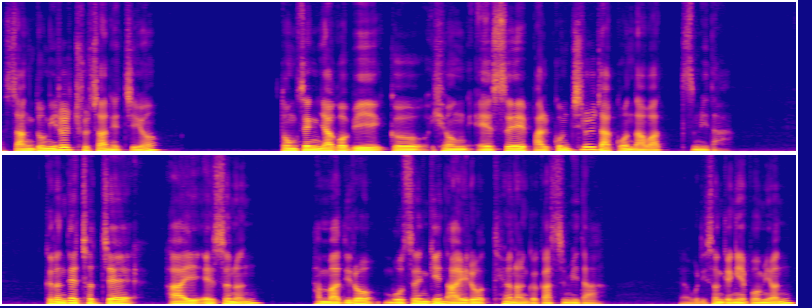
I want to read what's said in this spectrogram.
쌍둥이를 출산했지요. 동생 야곱이 그 형 에스의 발꿈치를 잡고 나왔습니다. 그런데 첫째 아이 에스는 한마디로 못생긴 아이로 태어난 것 같습니다. 우리 성경에 보면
